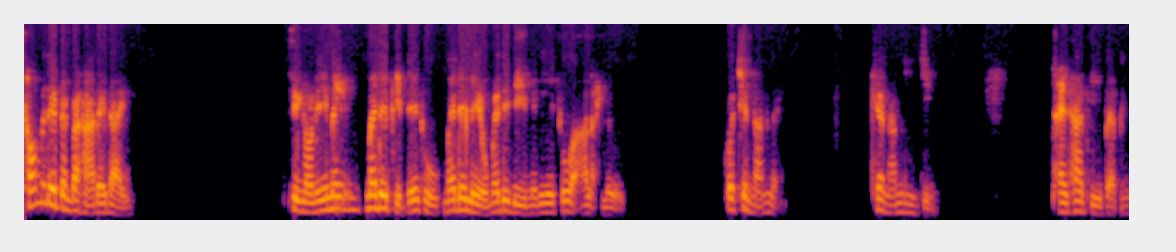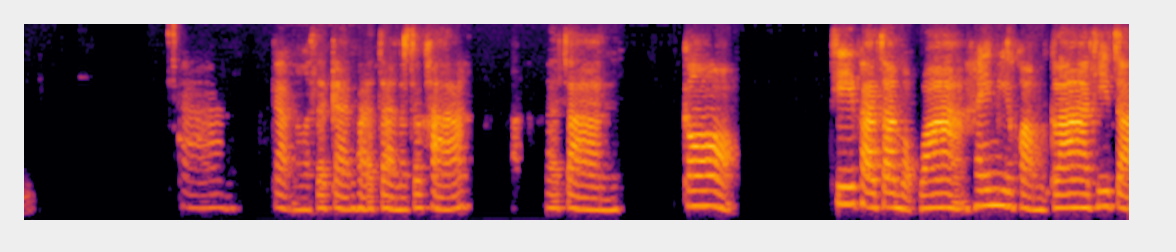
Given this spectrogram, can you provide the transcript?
เขาไม่ได้เป็นปัญหาใด ๆ สิ่งเหล่านี้ไม่ไม่ได้ผิดได้ถูก ไม่ได้เลวไม่ได้ดีไม่ได้ชั่วอะไรเลย ก็เช่นนั้นแหละ แค่นั้นจริงๆใช้ท่าทีแบบนี้ค่ะกับนมัสการพระอาจารย์นะเจ้าค่ะ อาจารย์ ก็ที่พระอาจารย์บอกว่าให้มีความกล้าที่จะ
